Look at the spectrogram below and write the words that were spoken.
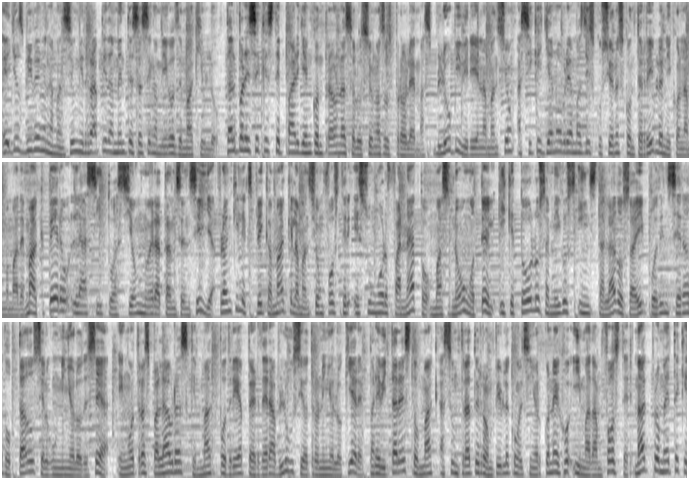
Ellos viven en la mansión y rápidamente se hacen amigos de Mac y Blue. Tal parece que este par ya encontraron la solución a sus problemas. Blue viviría en la mansión, así que ya no habría más discusiones con Terrible ni con la mamá de Mac, pero la situación no era tan sencilla. Frankie le explica a Mac que la mansión Foster es un orfanato, más no un hotel, y que todos los amigos instalados ahí pueden ser adoptados si algún niño lo desea. En otras palabras, que Mac podría perder a Blue si otro niño lo quiere. Para evitar esto, Mac hace un trato irrompible con el señor Conejo y Madame Foster. Mac promete que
